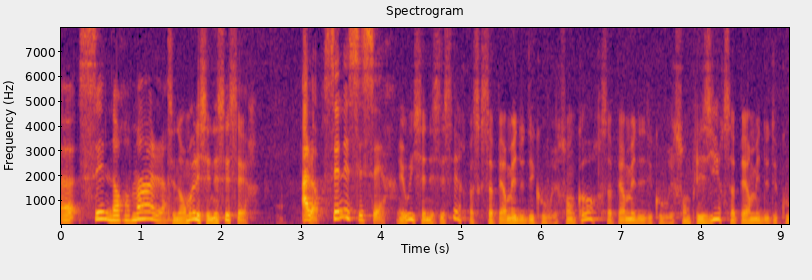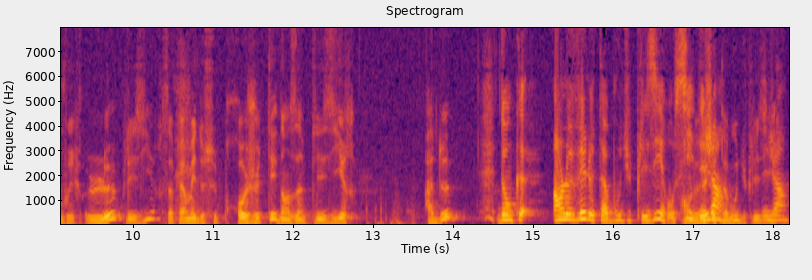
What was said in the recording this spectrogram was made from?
euh, c'est normal. C'est normal et c'est nécessaire. Alors, c'est nécessaire. Et oui, c'est nécessaire parce que ça permet de découvrir son corps, ça permet de découvrir son plaisir, ça permet de découvrir le plaisir, ça permet de se projeter dans un plaisir à deux. Donc, enlever le tabou du plaisir aussi, enlever déjà. le tabou du plaisir. Déjà.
